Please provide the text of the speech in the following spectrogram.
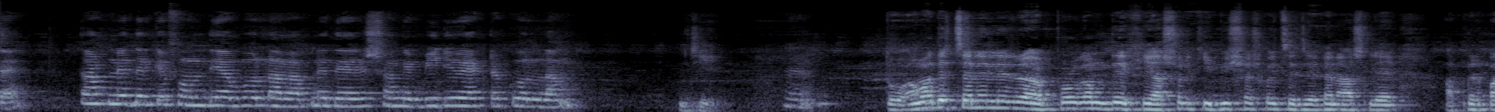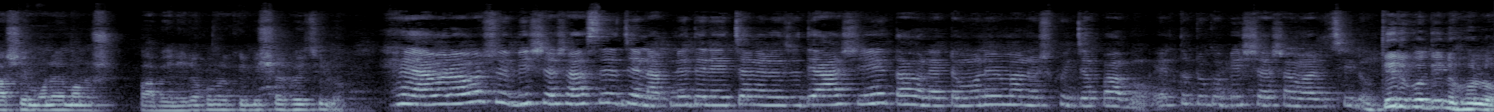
যায়। তো আপনাদেরকে ফোন দিয়ে বললাম আপনাদের সঙ্গে ভিডিও একটা করলাম। জি। হ্যাঁ। তো আমাদের চ্যানেলের প্রোগ্রাম দেখে আসলে কি বিশ্বাস হয়েছে যে এখানে আসলে আপনার পাশে মনের মানুষ পাবেন? এরকমের কি বিশ্বাস হয়েছিল? হ্যাঁ আমার অবশ্যই বিশ্বাস আছে যে আপনাদের এই চ্যানেলে যদি আসে তাহলে একটা মনের মানুষ খুঁজে পাবো। এতটুকু বিশ্বাস আমার ছিল। দীর্ঘদিন হলো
